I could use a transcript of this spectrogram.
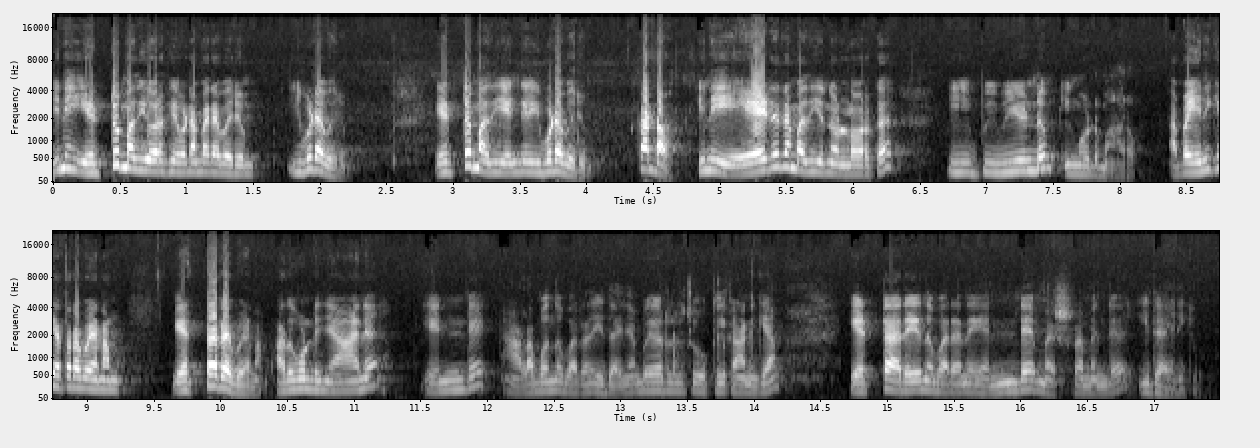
ഇനി എട്ട് മതിയവർക്ക് ഇവിടെ വരെ വരും? ഇവിടെ വരും. എട്ട് മതിയെങ്കിൽ ഇവിടെ വരും. കണ്ടോ? ഇനി ഏഴര മതി എന്നുള്ളവർക്ക് ഈ വീണ്ടും ഇങ്ങോട്ട് മാറും. അപ്പോൾ എനിക്ക് എത്ര വേണം? എട്ടര വേണം. അതുകൊണ്ട് ഞാൻ എന്റെ അളവെന്ന് പറയുന്നത് ഇതാണ് ഞാൻ വേറൊരു ചോക്കിൽ കാണിക്കാം. എട്ടര എന്ന് പറയുന്ന എന്റെ മെഷർമെന്റ് ഇതായിരിക്കും.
